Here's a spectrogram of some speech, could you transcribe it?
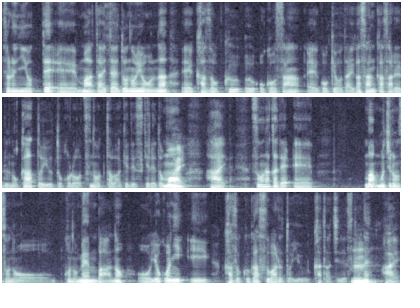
それによって、えーまあ、大体どのような、えー家族うお子さん、えーご兄弟が参加されるのかというところを募ったわけですけれども、はい。はい、その中で、えーまあ、もちろんそのこのメンバーのお横にいい家族が座るという形ですかね。うん。はい。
